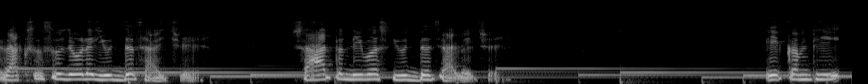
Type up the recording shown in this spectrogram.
રાક્ષસો જોડે યુદ્ધ થાય છે. સાત દિવસ યુદ્ધ ચાલે છે. એકમથી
